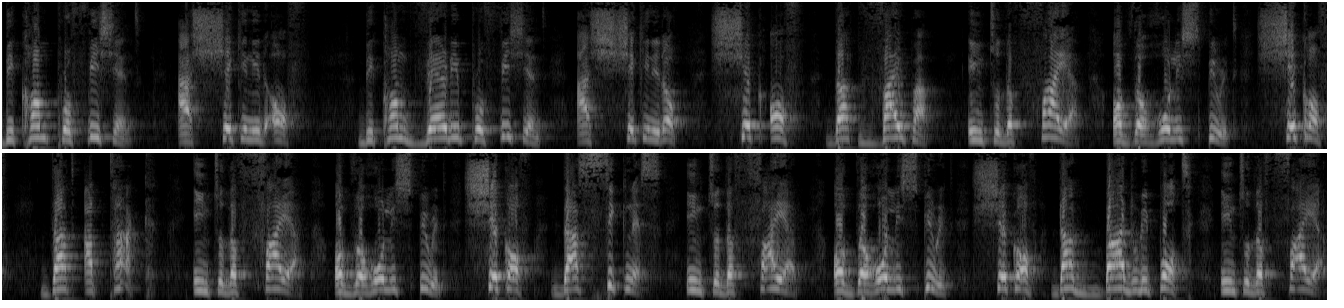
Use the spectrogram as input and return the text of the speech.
Become proficient at shaking it off. Become very proficient at shaking it off. Shake off that viper into the fire of the Holy Spirit. Shake off that attack into the fire of the Holy Spirit. Shake off that sickness into the fire of the Holy Spirit. Shake off that bad report into the fire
